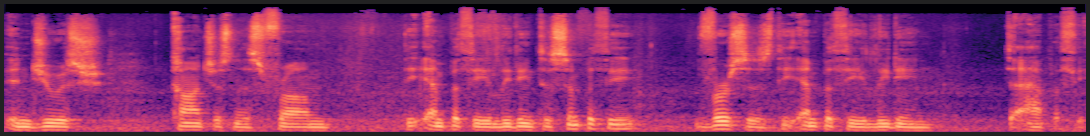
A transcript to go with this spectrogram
in Jewish consciousness from the empathy leading to sympathy versus the empathy leading to apathy?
